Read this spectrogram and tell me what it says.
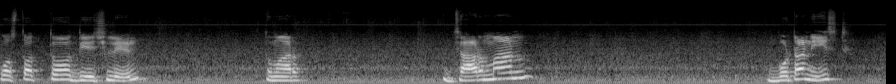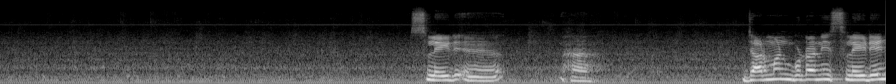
কোষ তত্ত্ব দিয়েছিলেন তোমার জার্মান বোটানিস্ট স্লেড হ্যাঁ। জার্মান বোটানিস্ট স্লেডেন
